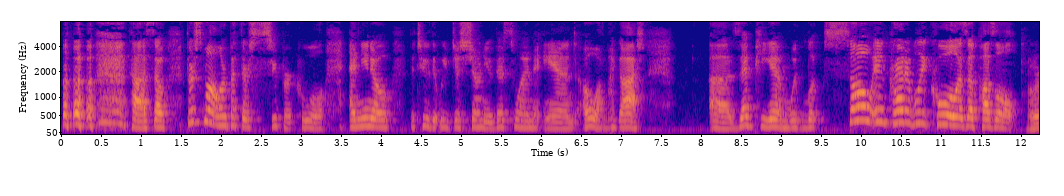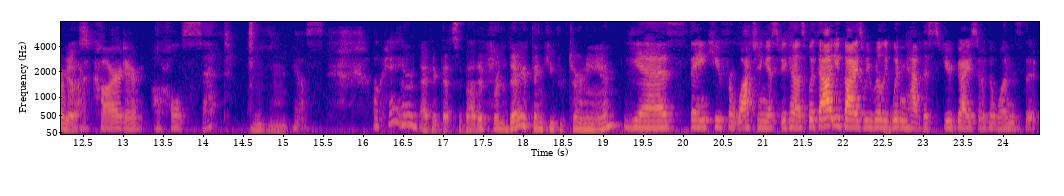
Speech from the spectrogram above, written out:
Uh, so they're smaller, but they're super cool. And you know, the two that we've just shown you, this one and oh, oh my gosh, uh, ZPM would look so incredibly cool as a puzzle. Oh, or, yes. or card or a whole set. mhm. Yes. Okay. I think that's about it for today. Thank you for turning in. Yes, thank you for watching us because without you guys, we really wouldn't have this. You guys are the ones that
